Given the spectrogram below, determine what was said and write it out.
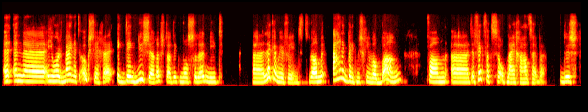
en, en, eh, en je hoort mij net ook zeggen. Ik denk nu zelfs dat ik mosselen niet uh, lekker meer vind. Terwijl eigenlijk ben ik misschien wel bang van uh, het effect wat ze op mij gehad hebben. Dus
